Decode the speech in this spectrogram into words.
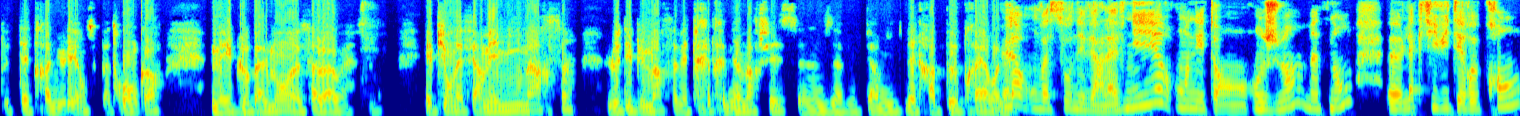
peut-être annulées, on sait pas trop encore. Mais globalement, euh, ça va, ouais. Et puis, on a fermé mi-mars. Le début mars avait très très bien marché, ça nous avait permis d'être à peu près relax. Là, on va se tourner vers l'avenir. On est en, en juin maintenant. Euh, L'activité reprend.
